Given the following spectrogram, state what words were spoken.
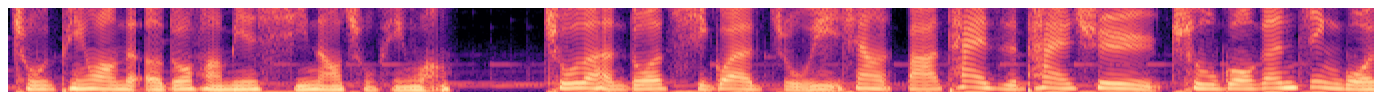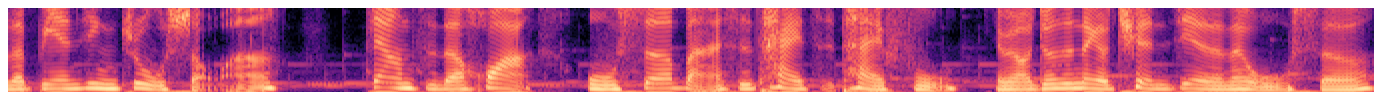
楚平王的耳朵旁边洗脑楚平王。出了很多奇怪的主意，像把太子派去楚国跟晋国的边境驻守啊，这样子的话，伍奢本来是太子太傅，有没有？就是那个劝谏的那个伍奢，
